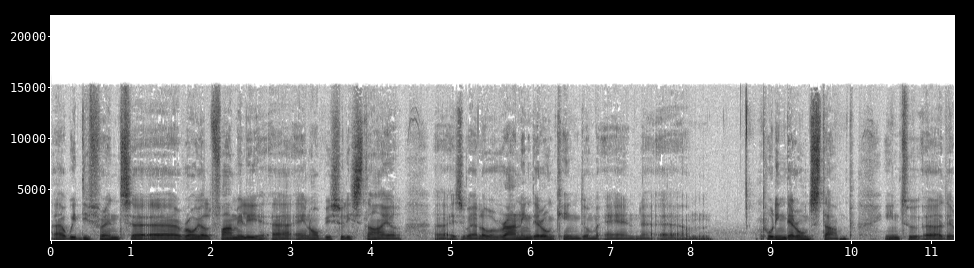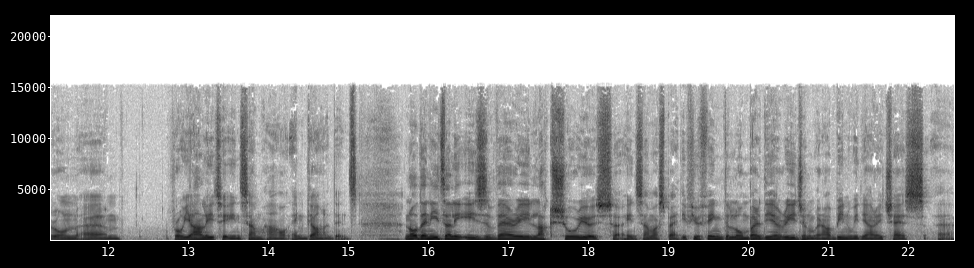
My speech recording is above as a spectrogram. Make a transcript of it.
with different uh, uh, royal family and obviously style as well, of running their own kingdom and um, putting their own stamp into their own um, royality in somehow and gardens. Northern Italy is very luxurious uh, in some aspect. If you think the Lombardia region, where I've been with the RHS uh,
